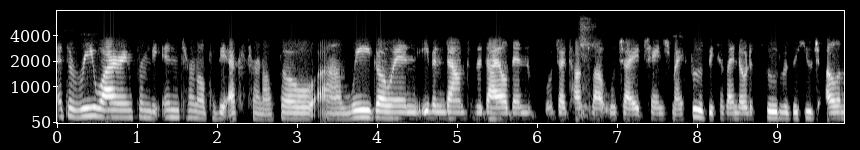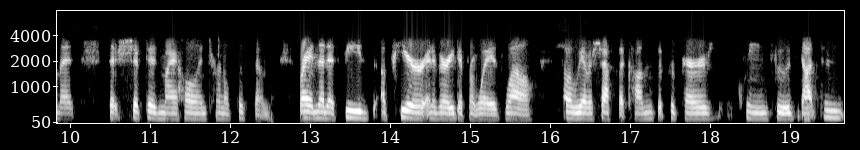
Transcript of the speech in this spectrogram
it's a rewiring from the internal to the external. So um, we go in even down to the dialed in, which I talked about, which I changed my food because I noticed food was a huge element that shifted my whole internal system, right? And then it feeds up here in a very different way as well. So we have a chef that comes that prepares clean foods. Not to,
